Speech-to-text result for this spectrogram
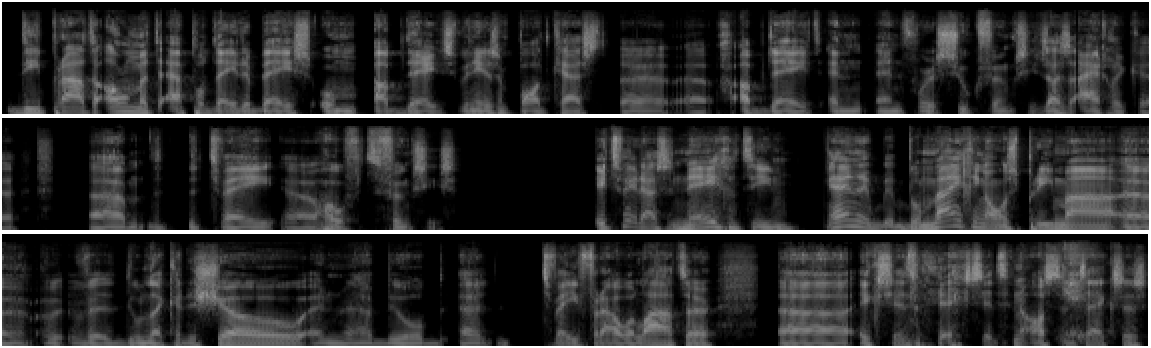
Die praten al met de Apple database om updates, wanneer ze een podcast uh, uh, geüpdate en, en voor zoekfuncties. Dat is eigenlijk um, de, de, twee hoofdfuncties in 2019. En bij mij ging alles prima. Uh, we doen lekker de show. En uh, twee vrouwen later. ik, zit, ik zit in Austin, Texas.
